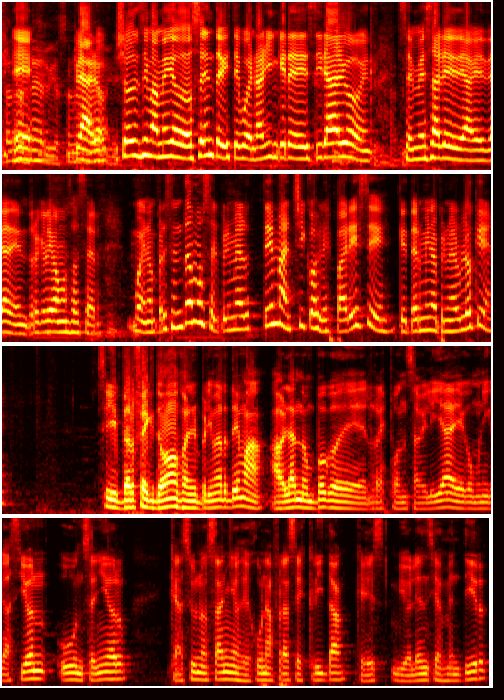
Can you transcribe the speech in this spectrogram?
Son los nervios, son los claro, nervios. yo encima medio docente, viste, bueno, alguien quiere decir algo, eh, se me sale de, de adentro, ¿qué le vamos a hacer? Bueno, presentamos el primer tema, chicos, ¿les parece que termina el primer bloque? Sí, perfecto. Vamos con el primer tema, hablando un poco de responsabilidad y de comunicación. Hubo un señor que hace unos años dejó una frase escrita que es violencia es mentir.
